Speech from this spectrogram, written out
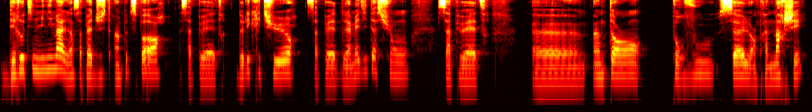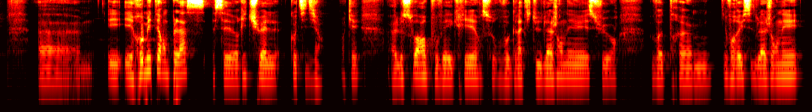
des routines minimales. Hein. Ça peut être juste un peu de sport, ça peut être de l'écriture, ça peut être de la méditation, ça peut être euh, un temps pour vous seul en train de marcher. Euh, et, remettez en place ces rituels quotidiens. euh, le soir, vous pouvez écrire sur vos gratitudes de la journée, sur votre, vos réussites de la journée.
